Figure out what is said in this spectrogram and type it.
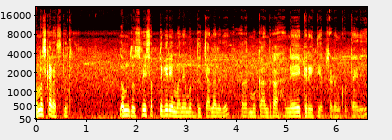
ನಮಸ್ಕಾರ ಸ್ನೇಹಿತರೆ. ನಮ್ಮದು ಶ್ರೀ ಸಪ್ತಗಿರಿ ಮನೆ ಮುದ್ದು ಚಾನಲ್ ಇದೆ. ಅದರ ಮುಖಾಂತರ ಅನೇಕ ರೀತಿ ಎಪಿಸೋಡನ್ನು ಕೊಡ್ತಾಯಿದ್ದೀವಿ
